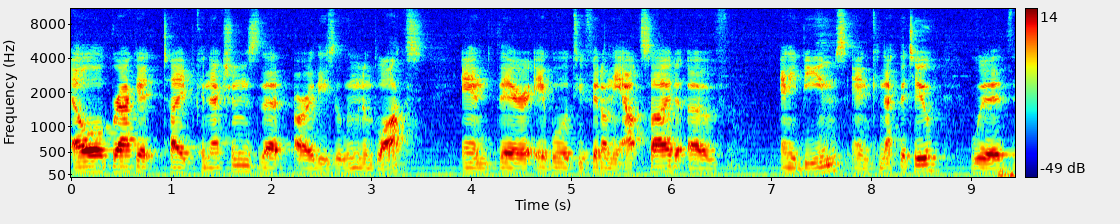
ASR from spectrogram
L bracket type connections that are these aluminum blocks and they're able to fit on the outside of any beams and connect the two with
